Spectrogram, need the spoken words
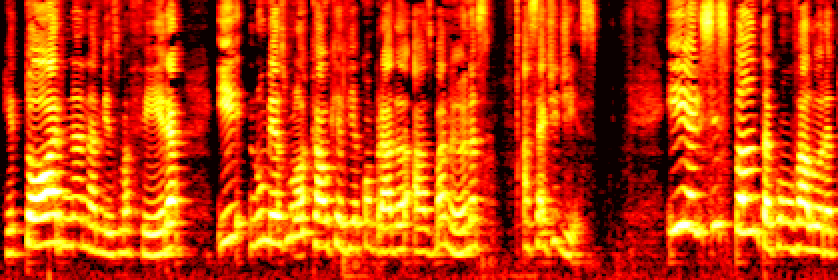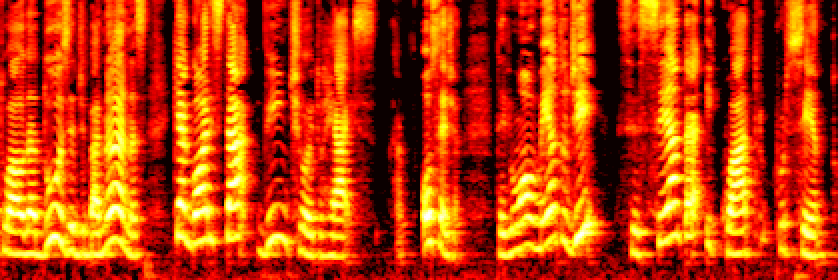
retorna na mesma feira e no mesmo local que havia comprado as bananas há sete dias. E ele se espanta com o valor atual da dúzia de bananas, que agora está 28 reais. Tá? Ou seja, teve um aumento de 64%.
